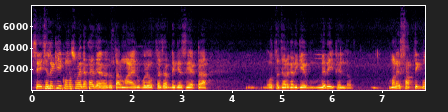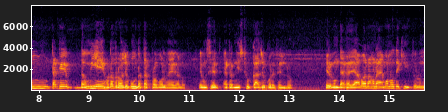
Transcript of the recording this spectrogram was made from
সেই ছেলেকেই কোনো সময় দেখা যায়, হয়তো তার মায়ের উপরে অত্যাচার দেখে সে একটা অত্যাচারকারীকে মেরেই ফেলল। মানে সাত্বিক গুণটাকে দমিয়ে হঠাৎ রজগুণটা তার প্রবল হয়ে গেল এবং সে একটা নিষ্ঠুর কাজও করে ফেলল। এরকম দেখা যায়। আবার আমরা এমনও দেখি, ধরুন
